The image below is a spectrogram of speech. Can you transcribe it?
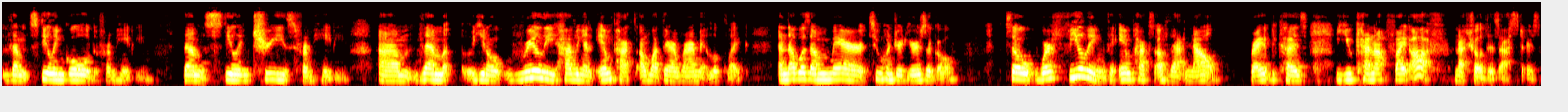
them stealing gold from Haiti, them stealing trees from Haiti, um, them, you know, really having an impact on what their environment looked like. And that was a mere 200 years ago. So we're feeling the impacts of that now, right? Because you cannot fight off natural disasters.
